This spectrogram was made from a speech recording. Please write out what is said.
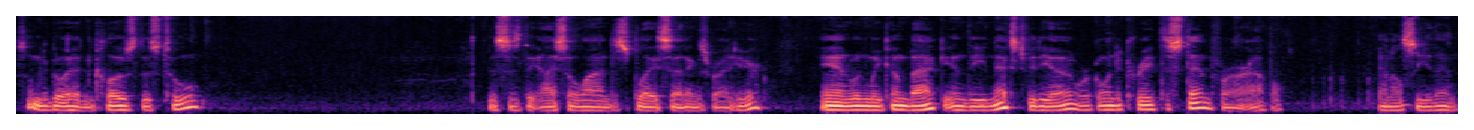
So I'm going to go ahead and close this tool. This is the isoline display settings right here. And when we come back in the next video, we're going to create the stem for our apple. And I'll see you then.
